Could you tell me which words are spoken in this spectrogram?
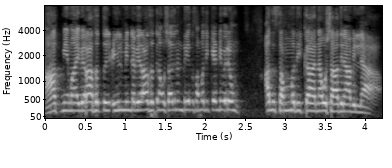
ആത്മീയമായ വിരാസത്ത് ഇൽമിന്റെ വിരാസത്ത് നൌഷാദിനുണ്ട് എന്ന് സമ്മതിക്കേണ്ടി വരും. അത് സമ്മതിക്കാൻ നൌഷാദിനാവില്ല.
